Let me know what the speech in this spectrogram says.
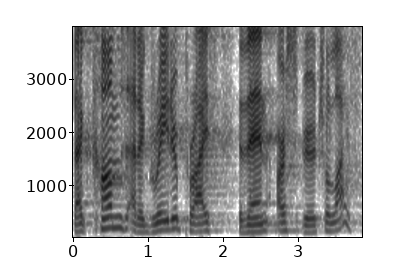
that comes at a greater price than our spiritual life?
